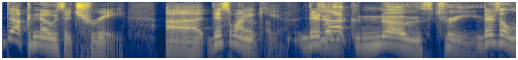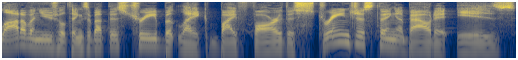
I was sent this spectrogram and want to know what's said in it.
duck knows a tree uh, this one Thank you. there's a, Duck knows trees. there's a lot of unusual things about this tree, but like by far the strangest thing about it is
